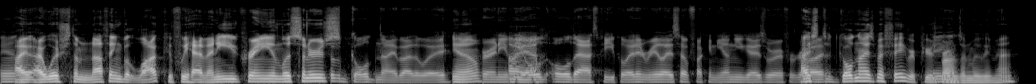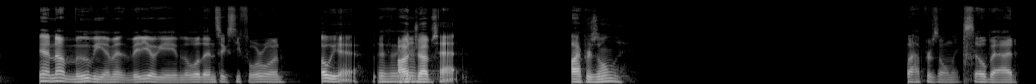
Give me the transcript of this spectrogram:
Yeah. I, I wish them nothing but luck. If we have any Ukrainian This listeners, Goldeneye, by the way. you know, For any of Oh, the yeah. old old ass people, I didn't realize how fucking young you guys were. I I forgot. st- Goldeneye's my favorite Pierce you. Bronson movie, man. yeah, not movie. I meant video game. The old N64 one. Oh yeah, Yeah. Oddjob's hat, clappers only. Flappers only. So bad.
